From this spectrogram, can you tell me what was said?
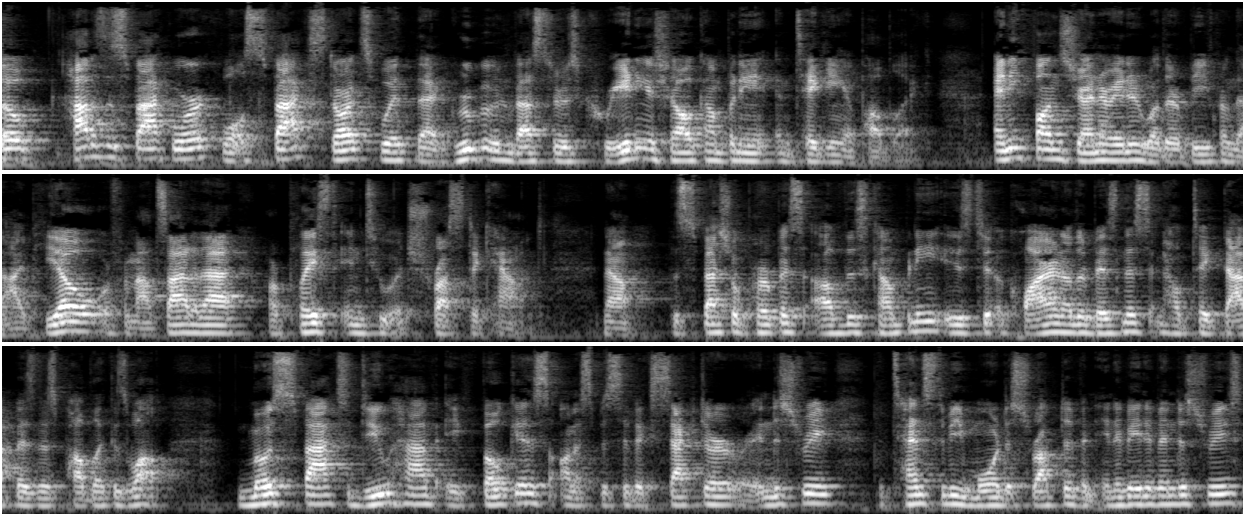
So, how does a SPAC work? Well, a SPAC starts with that group of investors creating a shell company and taking it public. Any funds generated, whether it be from the IPO or from outside of that, are placed into a trust account. Now, the special purpose of this company is to acquire another business and help take that business public as well. Most SPACs do have a focus on a specific sector or industry. It tends to be more disruptive and innovative industries,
